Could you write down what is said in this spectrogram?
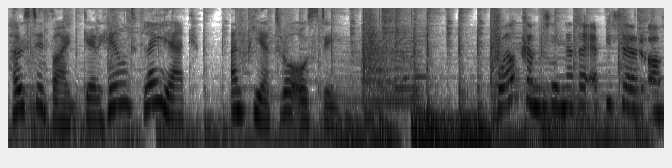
hosted by Gerhild Leliak and Pietro Osti. Welcome to another episode of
